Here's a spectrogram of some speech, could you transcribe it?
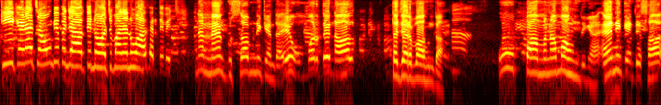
ਕੀ ਕਹਿਣਾ ਚਾਹੋਗੇ ਪੰਜਾਬ ਦੇ ਨੌਜਵਾਨਾਂ ਨੂੰ ਆਖਰ ਦੇ ਵਿੱਚ? ਨਾ ਮੈਂ ਗੁੱਸਾ ਵੀ ਨਹੀਂ ਕਹਿੰਦਾ ਇਹ ਉਮਰ ਦੇ ਨਾਲ ਤਜਰਬਾ ਹੁੰਦਾ। ਉਹ ਪਾਮਨਾਮਾ ਹੁੰਦੀਆਂ ਐ ਨਹੀਂ ਕਹਿੰਦੇ ਸਾ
